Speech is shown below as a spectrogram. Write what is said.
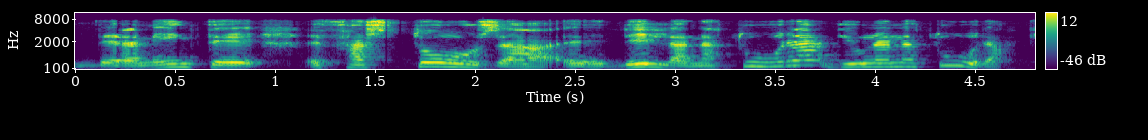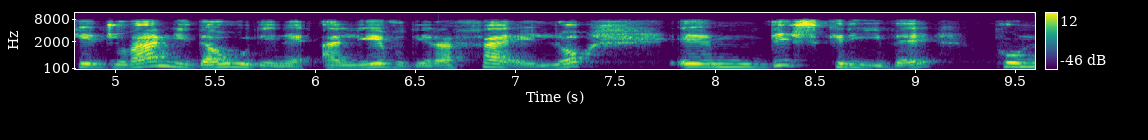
veramente fastosa eh, della natura, di una natura che Giovanni da Udine, allievo di Raffaello, ehm, descrive con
